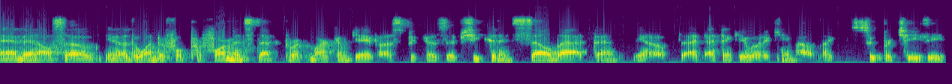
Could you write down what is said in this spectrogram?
and then also, you know, the wonderful performance that Brooke Markham gave us, because if she couldn't sell that, then, you know, I, I think it would have came out like super cheesy.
